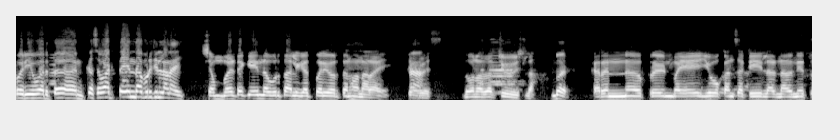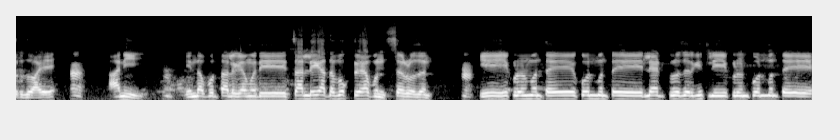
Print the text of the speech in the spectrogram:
परिवर्तन. कसं वाटतं इंदापूरची लढाई? शंभर टक्के इंदापूर तालुक्यात परिवर्तन होणार आहे त्यावेळेस दोन हजार चोवीस ला बर. कारण प्रवीणबाई हे युवकांसाठी लढणार नेतृत्व आहे. हा. आणि इंदापूर तालुक्यामध्ये चालले आता बघतोय आपण सर्वजण. हा. की इकडून म्हणतंय कोण म्हणतंय लँड क्रुझर घेतली इकडून कोण म्हणतंय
